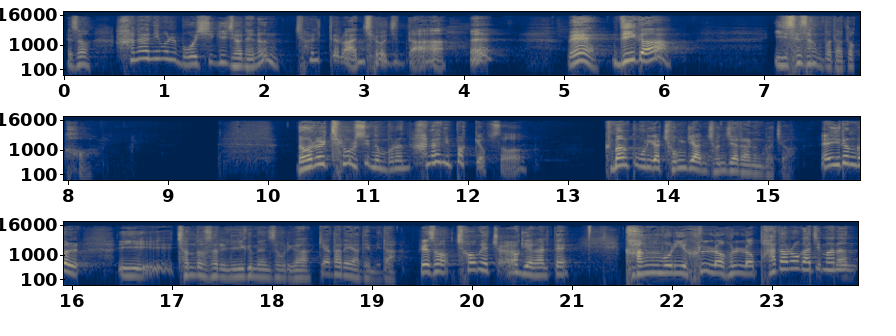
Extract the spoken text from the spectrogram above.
그래서 하나님을 모시기 전에는 절대로 안 채워진다. 에? 예? 왜? 네가 이 세상보다도 커. 너를 채울 수 있는 분은 하나님밖에 없어. 그만큼 우리가 존귀한 존재라는 거죠. 예, 이런 걸 이 전도서를 읽으면서 우리가 깨달아야 됩니다. 그래서 처음에 쭉 여행할 때 강물이 흘러 흘러 바다로 가지만은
